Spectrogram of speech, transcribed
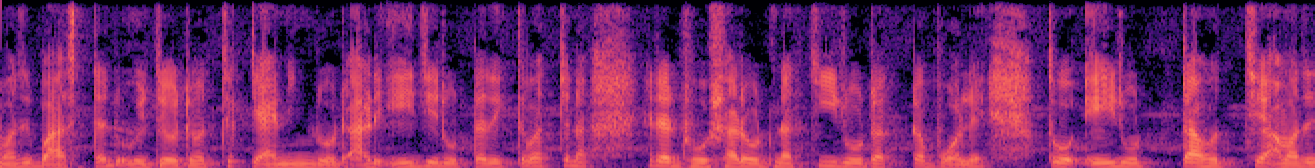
আমাদের বাস স্ট্যান্ড ওই যে ওইটা হচ্ছে ক্যানিং রোড। আর এই যে রোডটা দেখতে পাচ্ছ না, এটা ঢোসা রোড না কী রোড একটা বলে। তো এই রোডটা হচ্ছে আমাদের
